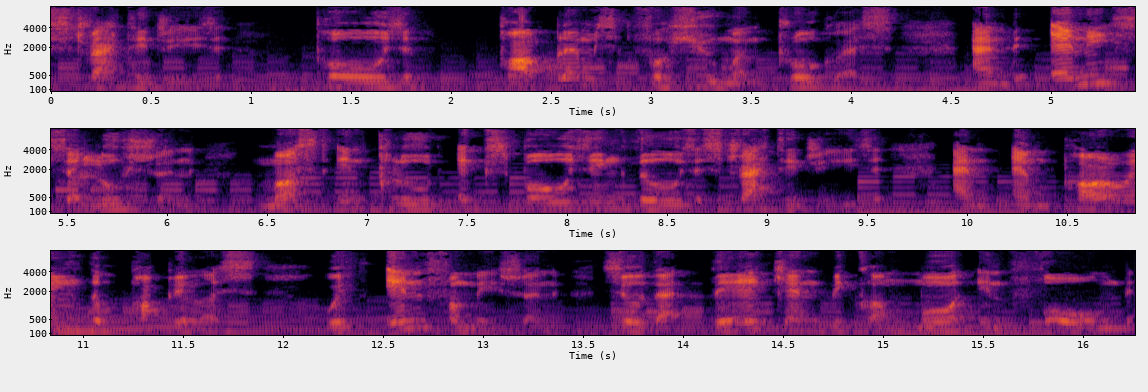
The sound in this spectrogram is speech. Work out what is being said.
strategies pose problems for human progress, and any solution must include exposing those strategies and empowering the populace with information so that they can become more informed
